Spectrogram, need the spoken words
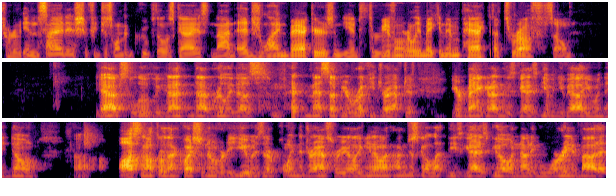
sort of inside ish if you just want to group those guys, non edge linebackers, and you had three of them really make an impact. That's rough. So, yeah, absolutely. That that really does mess up your rookie draft if you're banking on these guys giving you value when they don't. Uh, Austin, I'll throw that question over to you. Is there a point in the drafts where you're like, you know what, I'm just going to let these guys go and not even worry about it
